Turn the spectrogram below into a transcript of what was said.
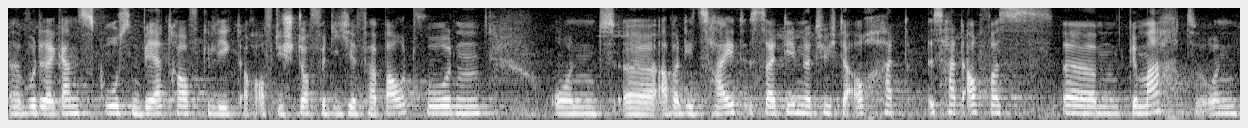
äh, wurde da ganz großen Wert drauf gelegt, auch auf die Stoffe, die hier verbaut wurden. Und, äh, aber die Zeit ist seitdem natürlich da auch, hat, es hat auch was ähm, gemacht und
